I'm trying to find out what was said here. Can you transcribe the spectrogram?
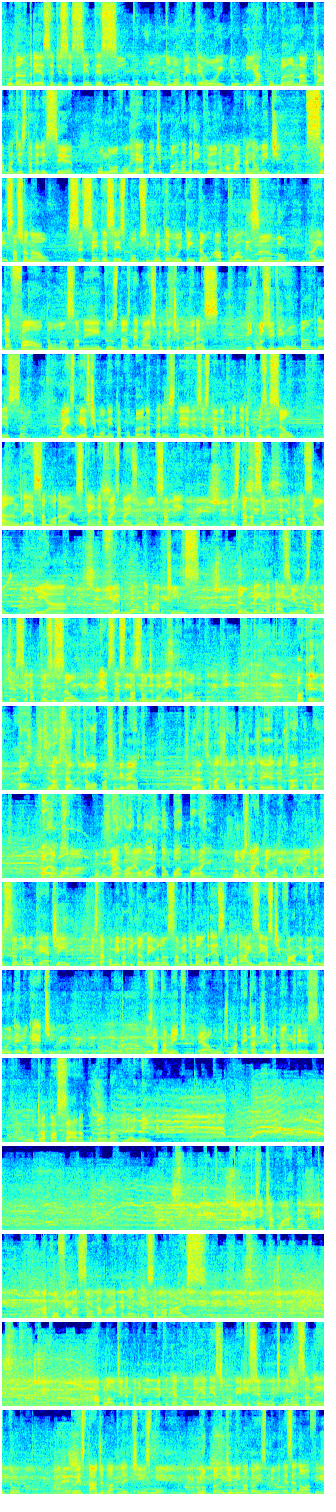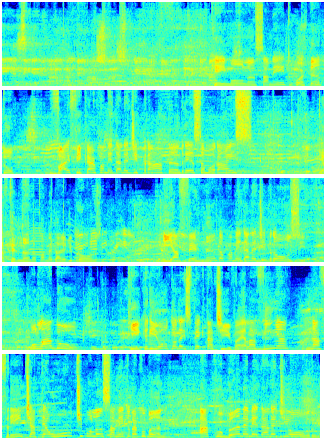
O da Andressa é de 65,98. E a cubana acaba de estabelecer o novo recorde pan-americano, uma marca realmente sensacional 66,58. Então, atualizando, ainda faltam lançamentos das demais competidoras, inclusive um da Andressa. Mas neste momento a cubana Peresteles está na primeira posição. A Andressa Moraes, que ainda faz mais um lançamento, está na segunda colocação. E a Fernanda Martins, também do Brasil, está na terceira posição. Essa é a situação de momento, Heródoto. Ok. Bom, se nós tivermos então um prosseguimento, Espinelli, você vai chamando a gente aí, a gente vai acompanhando. Ah, é vamos agora? lá, vamos lá. É agora, vamos embora então, bora, bora, aí. Vamos lá então, acompanhando Alessandro Luquete, hein? Está comigo aqui também o lançamento da Andressa Moraes. Este vale, vale muito, hein, Luquete? Exatamente. É a última tentativa da Andressa ultrapassar a cubana e a Inê. E aí a gente aguarda a confirmação da marca da Andressa Moraes. Aplaudida pelo público que acompanha neste momento o seu último lançamento no Estádio do Atletismo no Pan de Lima 2019. Queimou o lançamento, portanto, vai ficar com a medalha de prata. Andressa Moraes. E a Fernanda com a medalha de bronze. E a Fernanda com a medalha de bronze. O lado que criou toda a expectativa. Ela vinha na frente até o último lançamento da cubana. A cubana é medalha de ouro.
